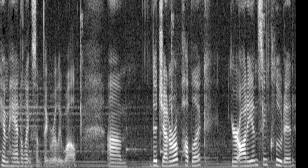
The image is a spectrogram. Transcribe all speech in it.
him handling something really well. Um, the general public, your audience included,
